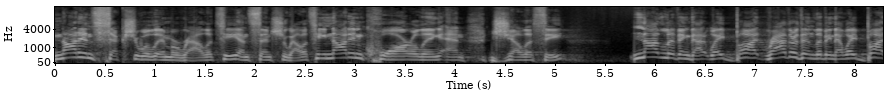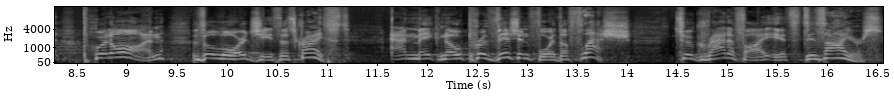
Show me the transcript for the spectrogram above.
not in sexual immorality and sensuality, not in quarreling and jealousy, not living that way, but rather than living that way, but put on the Lord Jesus Christ and make no provision for the flesh to gratify its desires.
